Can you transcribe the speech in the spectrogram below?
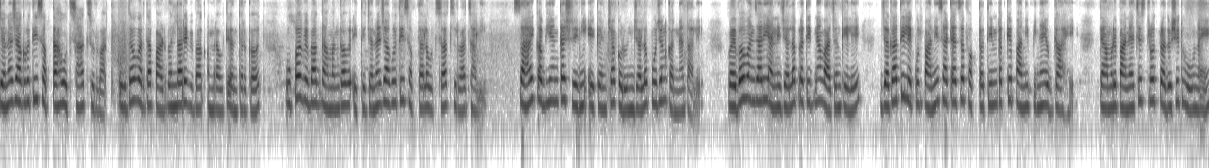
जनजागृती सप्ताह उत्साहात सुरुवात. उर्धव वर्धा पाटबंधारे विभाग अमरावती अंतर्गत उपविभाग धामणगाव येथे जनजागृती सप्ताहाला उत्साहात सुरुवात झाली. सहाय्यक अभियंता श्रेणी एक यांच्याकडून जलपूजन करण्यात आले. वैभव वंजारी यांनी जलप्रतिज्ञा वाचन केले. जगातील एकूण पाणी साठ्याचं फक्त तीन टक्के पाणी पिण्यायोग्य आहे. त्यामुळे पाण्याचे स्रोत प्रदूषित होऊ नये.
